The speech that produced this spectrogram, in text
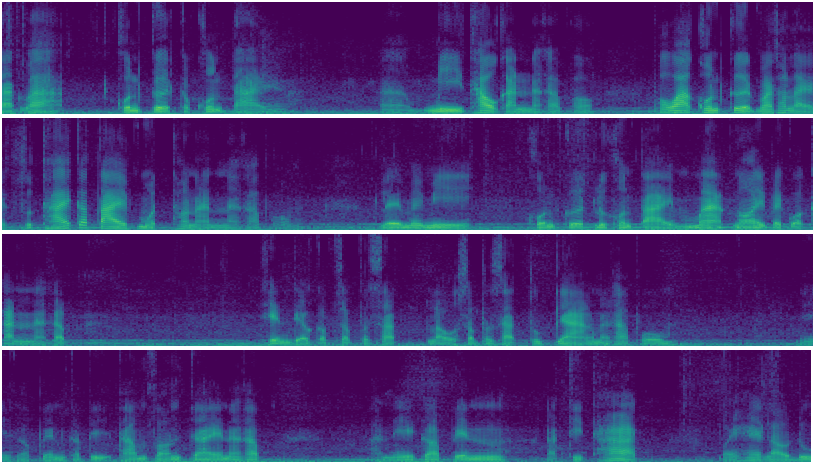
ตรัสว่าคนเกิดกับคนตายมีเท่ากันนะครับ เพราะเพราะว่าคนเกิดมาเท่าไหร่สุดท้ายก็ตายหมดเท่านั้นนะครับผมเลยไม่มีคนเกิดหรือคนตายมากน้อยไปกว่ากันนะครับ เช่นเดียวกับสรรพสัตว์เหล่าสรรพสัตว์ทุกอย่างนะครับ ผมนี่ก็เป็นคติธรรมสอนใจนะครับ อันนี้ก็เป็นอธิธาตไว้ให้เราดู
